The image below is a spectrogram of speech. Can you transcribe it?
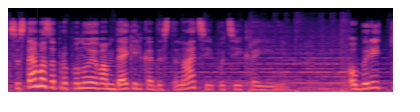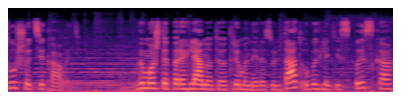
система запропонує вам декілька дестинацій по цій країні. Оберіть ту, що цікавить. Ви можете переглянути отриманий результат у вигляді списка.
